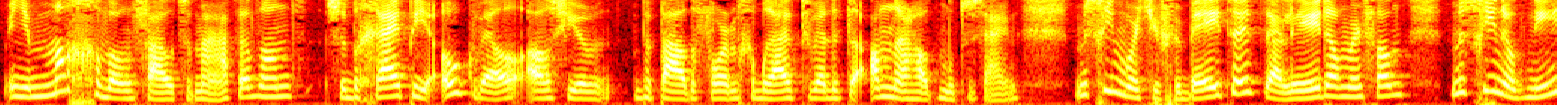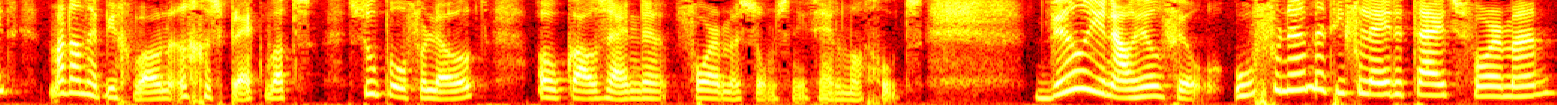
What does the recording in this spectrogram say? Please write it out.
En je mag gewoon fouten maken, want ze begrijpen je ook wel als je een bepaalde vorm gebruikt terwijl het de ander had moeten zijn. Misschien word je verbeterd, daar leer je dan weer van. Misschien ook niet, maar dan heb je gewoon een gesprek wat soepel verloopt, ook al zijn de vormen soms niet helemaal goed. Wil je nou heel veel oefenen met die verleden tijdsvormen?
